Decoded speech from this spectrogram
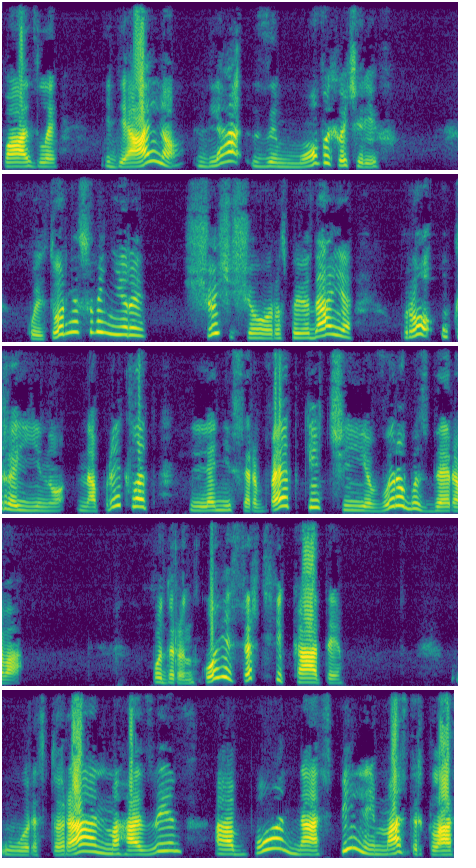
пазли. Ідеально для зимових вечорів. Культурні сувеніри, щось, що розповідає про Україну, наприклад, ляні серветки чи вироби з дерева, подарункові сертифікати. У ресторан, магазин або на спільний мастер-клас.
